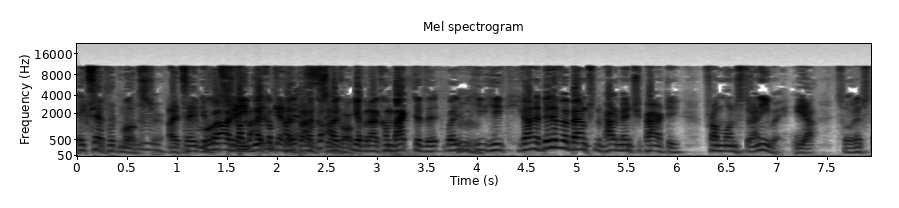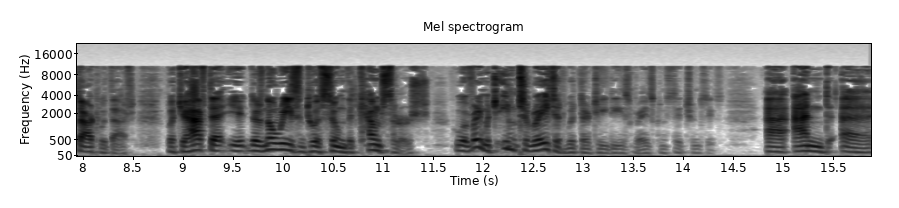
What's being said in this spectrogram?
Except with Munster. Mm. I'd say yeah, Munster come, will get a bounce Yeah, but I'll come back to the... Well, mm. he, he got a bit of a bounce in the parliamentary party from Munster anyway. Yeah. So let's start with that. But you have to... You, there's no reason to assume that councillors, who are very much integrated with their TDs and raised constituencies, uh, and uh,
